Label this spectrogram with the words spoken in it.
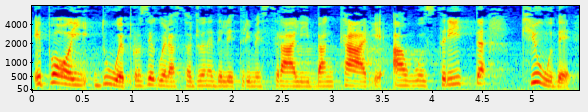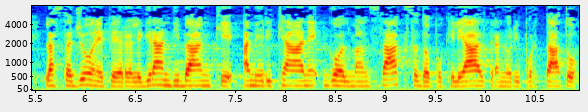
E poi due prosegue la stagione delle trimestrali bancarie a Wall Street, chiude la stagione per le grandi banche americane Goldman Sachs dopo che le altre hanno riportato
